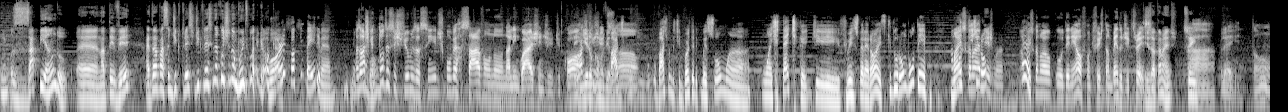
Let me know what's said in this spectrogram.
um, zapeando é, na TV. Aí tava passando Dick Tracy. Dick Tracy ainda continua muito legal, cara. Warren fucking Beatty, man. Mas eu acho que todos esses filmes, assim, eles conversavam no- na linguagem de, de corte, Vendiram de como vilão. Batman, o Batman do Tim Burton ele começou uma, uma estética de filmes de super-heróis que durou um bom tempo. A mas música que não gerou. é a mesma? A É. música não é o Danny Elfman que fez também do Dick Tracy? Exatamente. Sim. Ah, olha aí. Então,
